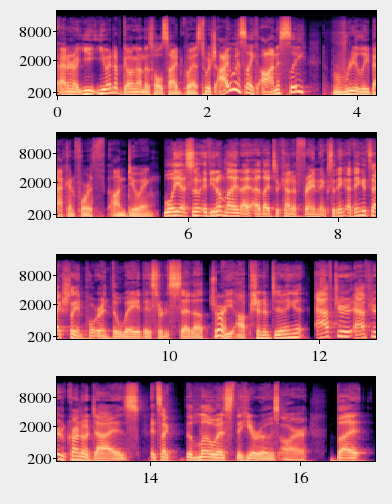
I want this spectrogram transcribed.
i don't know you you end up going on this whole side quest which i was like honestly really back and forth on doing. Well yeah so if you don't mind I, i'd like to kind of frame it because i think i think it's actually important the way they sort of set up Sure. the option of doing it. After after crono dies it's like the lowest the heroes are. But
